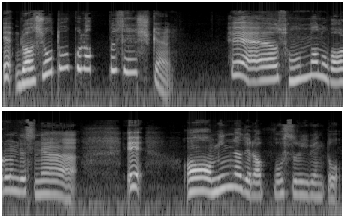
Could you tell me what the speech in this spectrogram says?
え、ラジオトークラップ選手権？へえ、そんなのがあるんですね。え、ああ、みんなでラップをするイベント。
